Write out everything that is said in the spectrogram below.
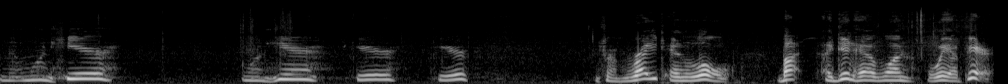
And then one here, one here, here, here. So I'm right and low. But I did have one way up here.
